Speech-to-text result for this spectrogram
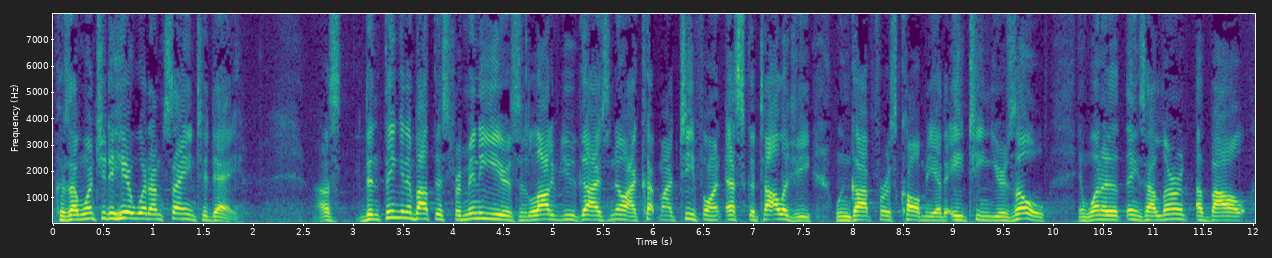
because I want you to hear what I'm saying today. I've been thinking about this for many years, and a lot of you guys know I cut my teeth on eschatology when God first called me at 18 years old. And one of the things I learned about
